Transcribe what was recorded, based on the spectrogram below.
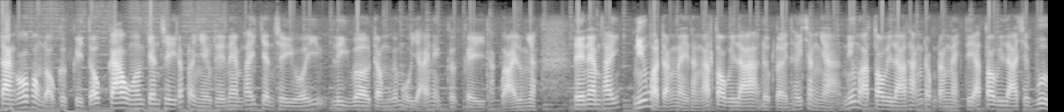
đang có phong độ cực kỳ tốt, cao hơn Chelsea rất là nhiều. Thì anh em thấy Chelsea với Liverpool trong cái mùa giải này cực kỳ thất bại luôn nha. Thì anh em thấy nếu mà trận này thằng Aston Villa được lợi thế sân nhà, nếu mà Aston Villa thắng trong trận này thì Aston Villa sẽ vươn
